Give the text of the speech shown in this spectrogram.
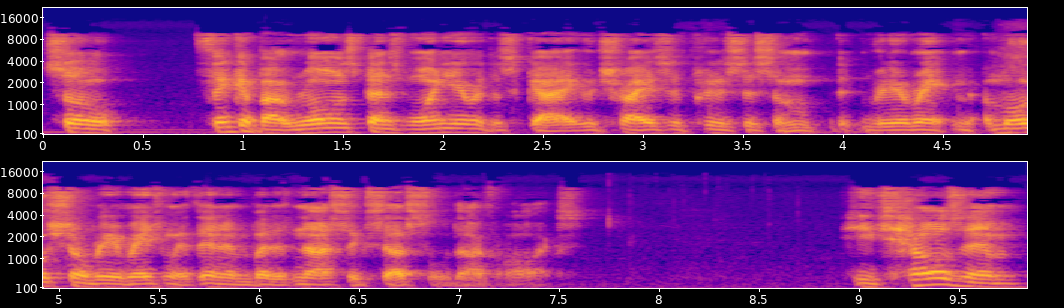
So think about Rowland spends one year with this guy who tries to produce some emotional rearrangement within him, but is not successful with alcoholics. He tells him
